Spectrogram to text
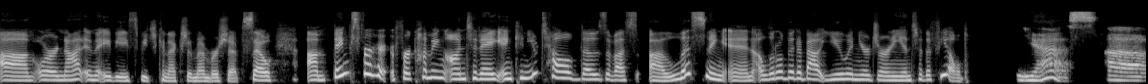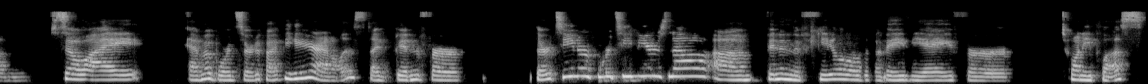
um, or not in the ABA Speech Connection membership. So um, thanks for for coming on today. And can you tell those of us uh, listening in a little bit about you and your journey into the field? Yes. Um, so I am a board certified behavior analyst. I've been for 13 or 14 years now. Um, been in the field of ABA for 20 plus.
